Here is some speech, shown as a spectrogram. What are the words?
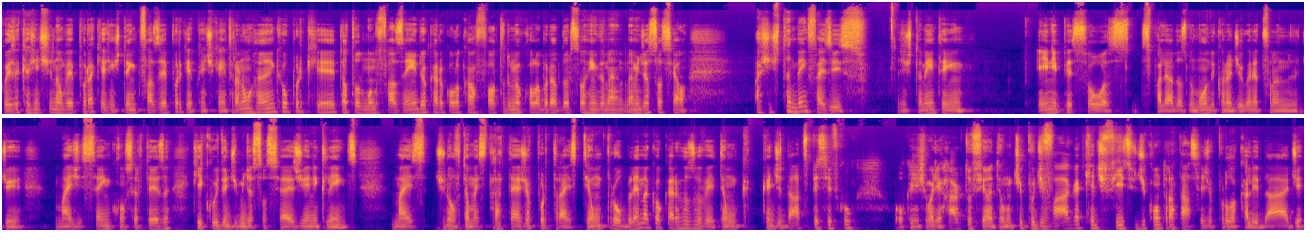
Coisa que a gente não vê por aqui. A gente tem que fazer por quê? Porque a gente quer entrar num ranking ou porque tá todo mundo fazendo e eu quero colocar uma foto do meu colaborador sorrindo na, na mídia social. A gente também faz isso. A gente também tem N pessoas espalhadas no mundo, e quando eu digo N, eu tô falando de mais de 100, com certeza, que cuidam de mídias sociais de N clientes. Mas, de novo, tem uma estratégia por trás. Tem um problema que eu quero resolver, tem um candidato específico, ou que a gente chama de hard to fill, tem um tipo de vaga que é difícil de contratar, seja por localidade,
